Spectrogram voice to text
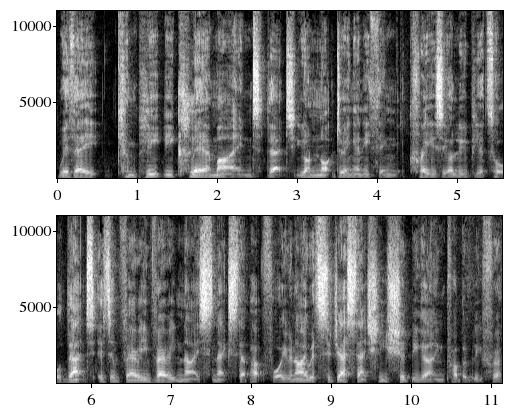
with a completely clear mind that you're not doing anything crazy or loopy at all. That is a very, very nice next step up for you. And I would suggest actually you should be going probably for a,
